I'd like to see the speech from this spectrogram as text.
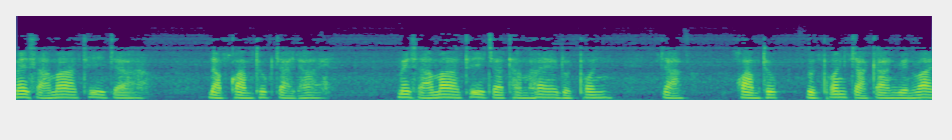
ไม่สามารถที่จะดับความทุกข์ใจได้ ไม่สามารถที่จะทำให้หลุดพ้นจากความทุกข์หลุดพ้นจากการเวียนว่าย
